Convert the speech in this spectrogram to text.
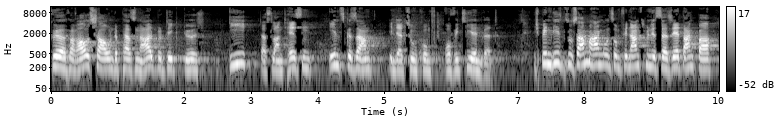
für vorausschauende Personalpolitik, durch die das Land Hessen insgesamt in der Zukunft profitieren wird. Ich bin in diesem Zusammenhang unserem Finanzminister sehr dankbar,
